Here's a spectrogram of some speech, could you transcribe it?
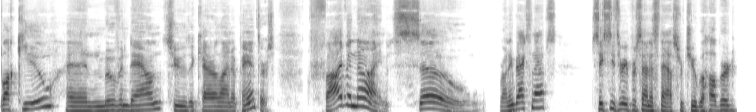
buck you and moving down to the Carolina Panthers. Five and nine. So running back snaps, 63% of snaps for Chuba Hubbard,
